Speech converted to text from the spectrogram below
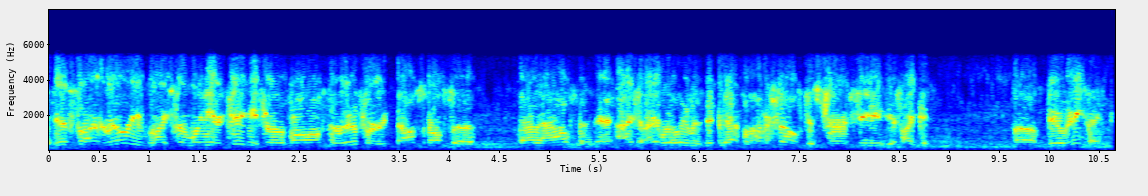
it just started really like from when you're a kid, you throw the ball off the roof or bounce it off the of the house, and, and I, I really was doing that by myself, just trying to see if I could uh, do anything.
